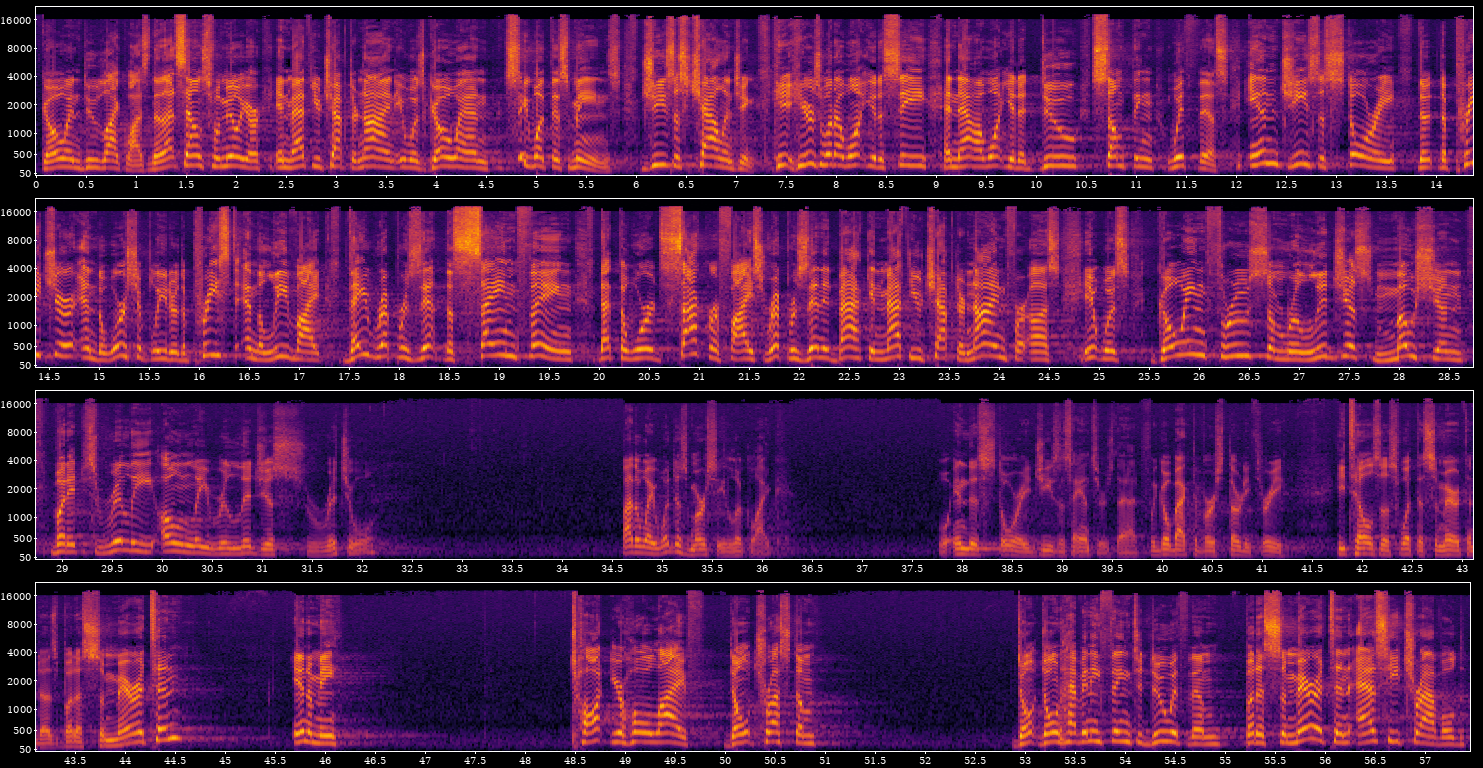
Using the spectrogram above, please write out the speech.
Go and do likewise. Now that sounds familiar. In Matthew chapter 9, it was go and see what this means. Jesus challenging. Here's what I want you to see, and now I want you to do something with this. In Jesus' story, the, the preacher and the worship leader, the priest and the Levite, they represent the same thing that the word sacrifice represented back in Matthew chapter 9 for us. It was going through some religious motion, but it's really only religious ritual? By the way, what does mercy look like? Well, in this story, Jesus answers that. If we go back to verse 33, he tells us what the Samaritan does. But a Samaritan enemy taught your whole life don't trust them, don't, don't have anything to do with them. But a Samaritan, as he traveled,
